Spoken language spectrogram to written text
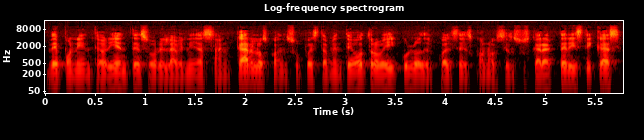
de poniente a oriente sobre la avenida San Carlos, cuando supuestamente otro vehículo, del cual se desconocen sus características,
